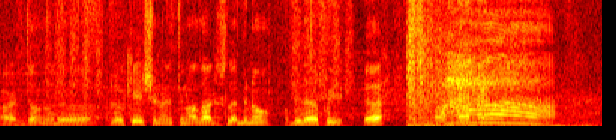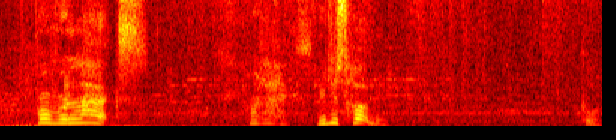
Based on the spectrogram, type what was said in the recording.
Alright, if you don't know the location or anything like that, just let me know. I'll be there for you, yeah? ah! Bro, relax. Relax. You just hurt me. Go on.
